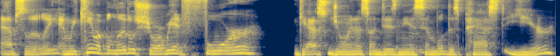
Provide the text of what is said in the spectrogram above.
Absolutely. And we came up a little short. We had four guests join us on Disney Assembled this past year.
